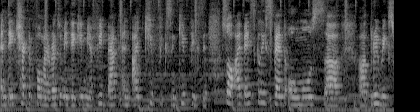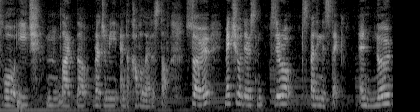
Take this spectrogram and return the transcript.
and they check it for my resume. They give me a feedback and i keep fixing keep fixing. So i basically spent almost uh, uh, three weeks for each um, like the resume and the cover letter stuff. So make sure there's zero spelling mistake and no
